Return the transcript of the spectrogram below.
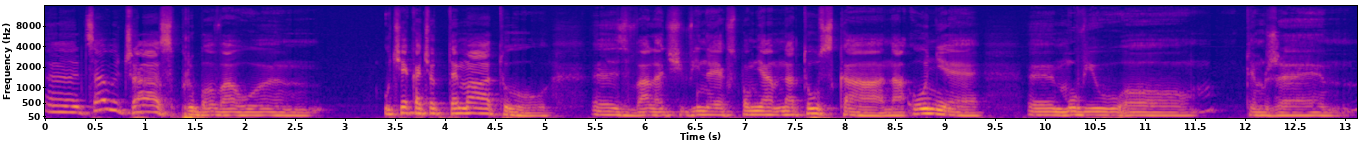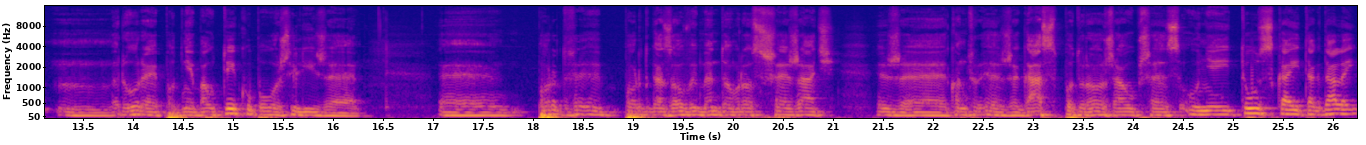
e, cały czas próbował em, uciekać od tematu, e, zwalać winę, jak wspomniałem, na Tuska, na Unię. E, Mówił o tym, że mm, rurę po dnie Bałtyku położyli, że e, port, e, port gazowy będą rozszerzać, że, kontr- że gaz podrożał przez Unię i Tuska i tak dalej.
